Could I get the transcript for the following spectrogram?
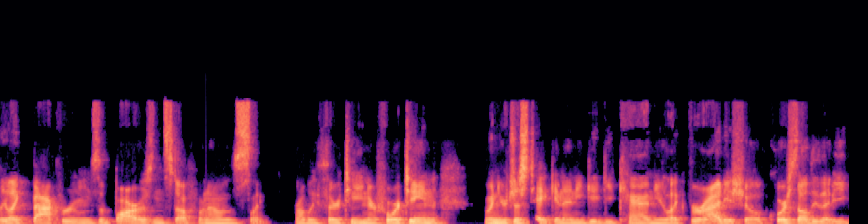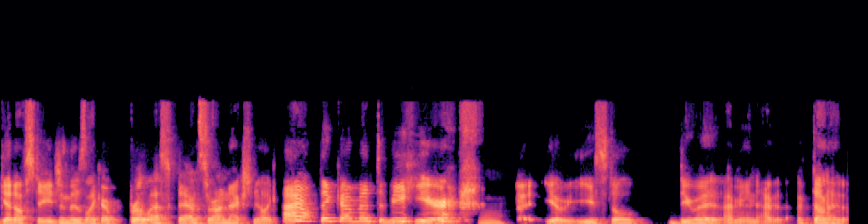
like back rooms of bars and stuff when i was like probably 13 or 14 when you're just taking any gig you can. You're like, variety show, of course I'll do that. You get off stage and there's like a burlesque dancer on next, and you're like, I don't think I'm meant to be here. Mm. But you you still do it. I mean, I've I've done it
